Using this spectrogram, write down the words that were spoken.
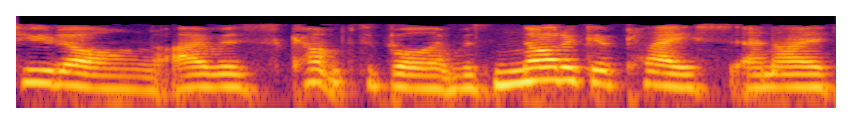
too long. I was comfortable. It was not a good place, and I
